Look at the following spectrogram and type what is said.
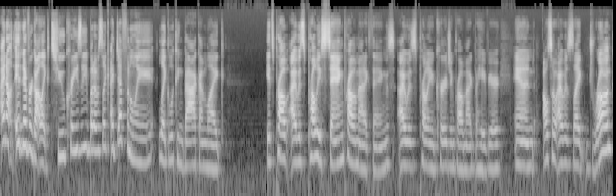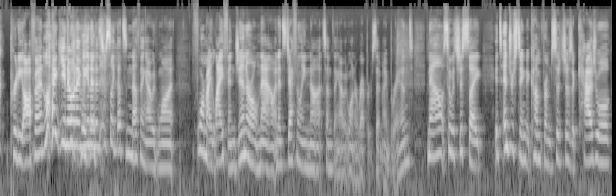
I don't it never got like too crazy, but I was like I definitely like looking back I'm like it's prob I was probably saying problematic things. I was probably encouraging problematic behavior and also I was like drunk pretty often, like you know what I mean? and it's just like that's nothing I would want for my life in general now and it's definitely not something I would want to represent my brand now. So it's just like it's interesting to come from such as a casual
